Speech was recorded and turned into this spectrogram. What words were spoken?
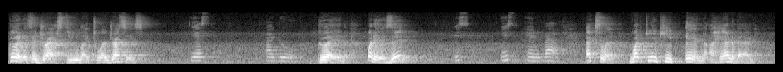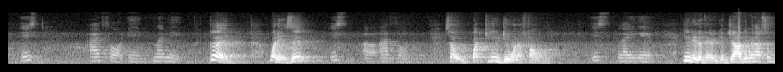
Good. It's a dress. Do you like to wear dresses? Yes, I do. Good. What is it? It's, it's handbag. Excellent. What can you keep in a handbag? It's iPhone and money. Good. What is it? It's a iPhone. So, what can you do on a phone? It's like game. You did a very good job. You may now sit down.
